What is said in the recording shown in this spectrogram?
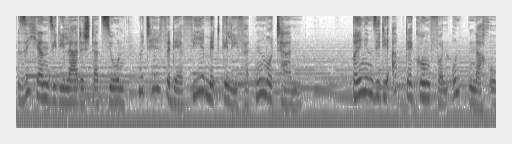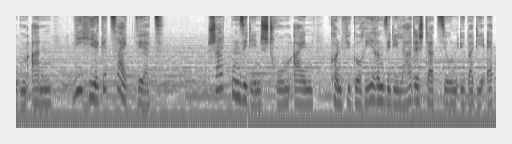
Sichern Sie die Ladestation mit Hilfe der vier mitgelieferten Muttern bringen Sie die Abdeckung von unten nach oben an, wie hier gezeigt wird. Schalten Sie den Strom ein, konfigurieren Sie die Ladestation über die App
